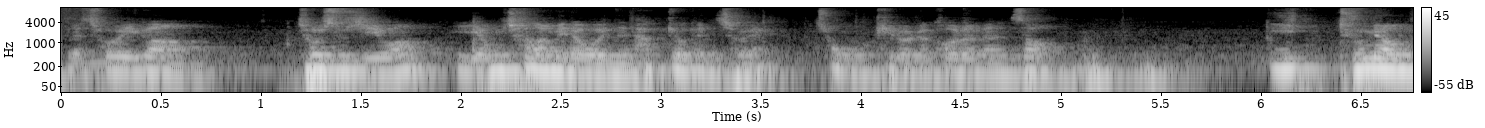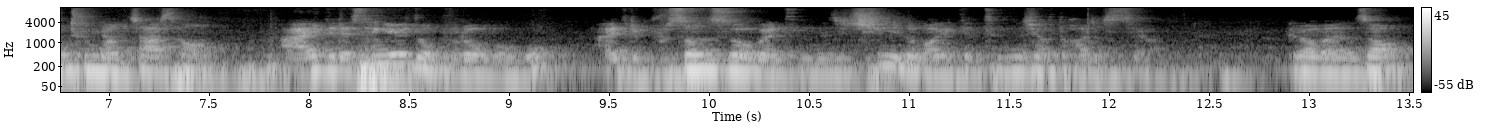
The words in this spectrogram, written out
그래서 저희가 저수지와 이 영천함이라고 있는 학교 근처에 총 5km를 걸으면서 이 두 명 두 명 짜서 아이들의 생일도 물어보고 아이들이 무슨 수업을 듣는지 취미도 막 이렇게 듣는 시간도 가졌어요. 그러면서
